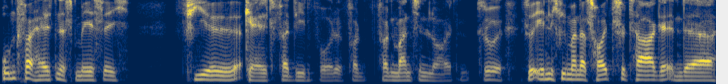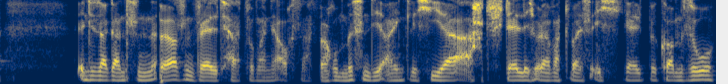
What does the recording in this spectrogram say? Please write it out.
unverhältnismäßig viel Geld verdient wurde von, von manchen Leuten. So, so ähnlich wie man das heutzutage in der in dieser ganzen Börsenwelt hat, wo man ja auch sagt, warum müssen die eigentlich hier achtstellig oder was weiß ich Geld bekommen? So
